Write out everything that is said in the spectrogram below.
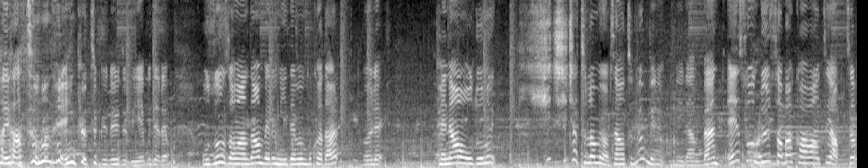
Hayatımın en kötü günüydü diyebilirim. Uzun zamandan beri midemin bu kadar böyle fena olduğunu hiç hiç hatırlamıyorum. Sen hatırlıyor musun benim midem? Ben en son dün sabah kahvaltı yaptım.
